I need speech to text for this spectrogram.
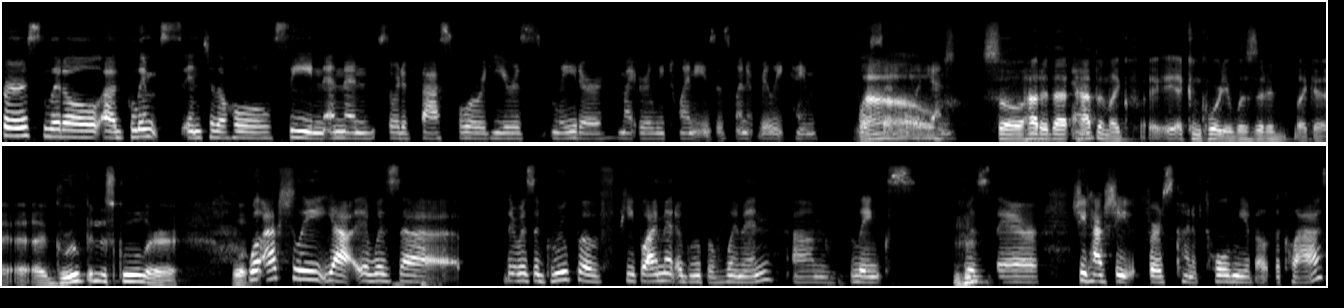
first little uh, glimpse into the whole scene and then sort of fast forward years later my early 20s is when it really came full circle again So how did that Yeah. happen? Like at Concordia, was it a, like a, a- a group in the school or? What? well actually yeah it was uh, there was a group of people i met a group of women um, lynx Mhm. was there she'd actually first kind of told me about the class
